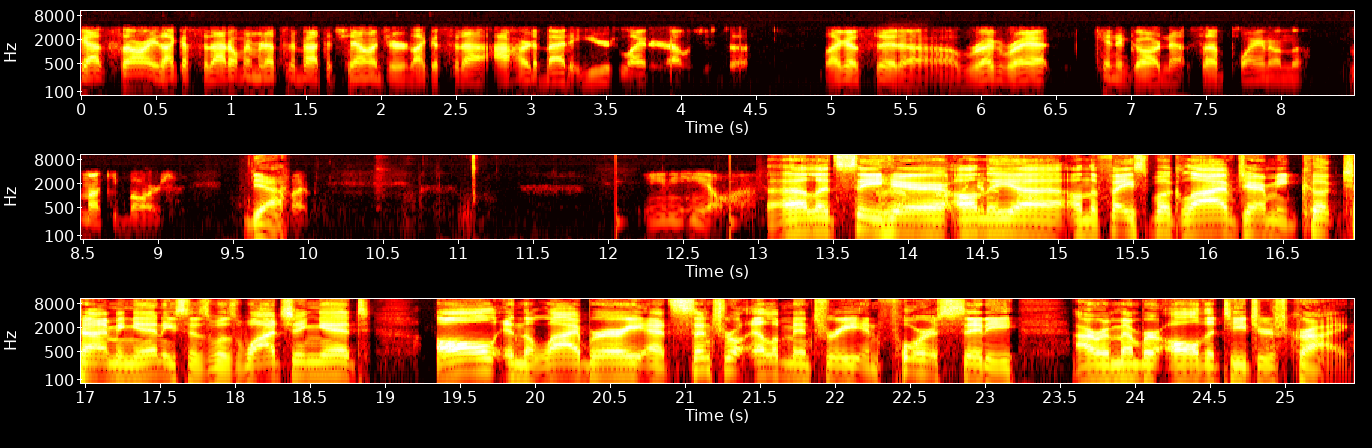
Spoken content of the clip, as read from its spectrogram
guys, sorry. Like I said, I don't remember nothing about the Challenger. Like I said, I, I heard about it years later. I was just a, like I said, a, a rug rat kindergarten outside playing on the monkey bars. Yeah. But anyhow, Uh, let's see here on the uh, on the Facebook Live. Jeremy Cook chiming in. He says was watching it all in the library at Central Elementary in Forest City. I remember all the teachers crying.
